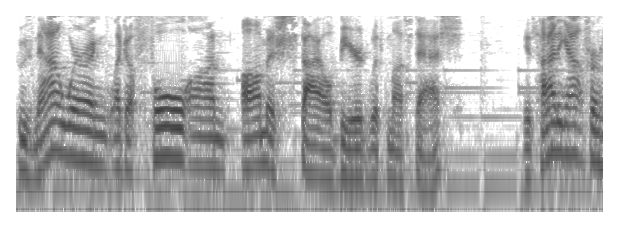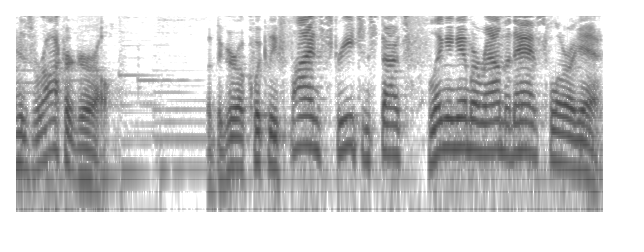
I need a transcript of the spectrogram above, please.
who's now wearing like a full on Amish style beard with mustache, is hiding out from his rocker girl. But the girl quickly finds Screech and starts flinging him around the dance floor again.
